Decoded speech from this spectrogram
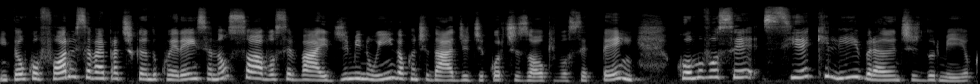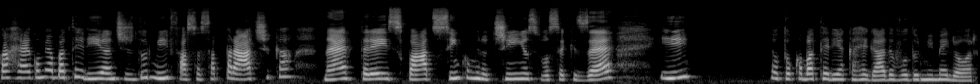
Então, conforme você vai praticando coerência, não só você vai diminuindo a quantidade de cortisol que você tem, como você se equilibra antes de dormir. Eu carrego minha bateria antes de dormir, faço essa prática, né? Três, quatro, cinco minutinhos, se você quiser, e eu tô com a bateria carregada, eu vou dormir melhor.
